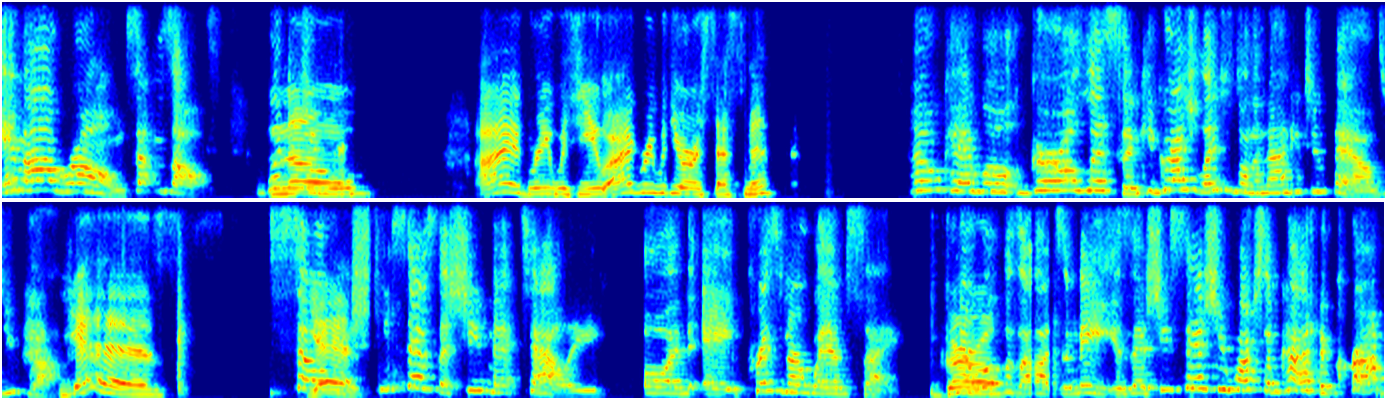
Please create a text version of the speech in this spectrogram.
39? Am I wrong? Something's off. What no, I agree with you. I agree with your assessment. Okay, well, girl, listen, congratulations on the 92 pounds. You rock. Yes. So yes. she says that she met Tally on a prisoner website. Girl. Now, what was odd to me is that she said she watched some kind of crime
